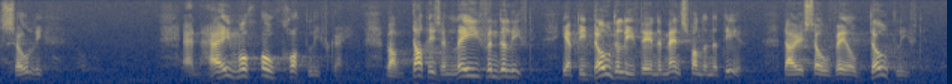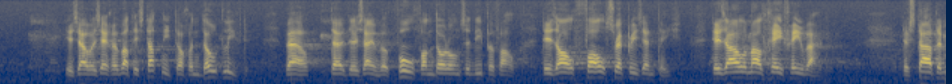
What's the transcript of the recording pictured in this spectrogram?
Zo lief. En hij mocht ook God lief krijgen. Want dat is een levende liefde. Je hebt die dode liefde in de mens van de natuur. Daar is zoveel doodliefde. Je zou zeggen, wat is dat niet toch een doodliefde? Wel, daar, zijn we vol van door onze diepe val. Het is al false representation. Het is allemaal, het geeft geen waarde. Er staat een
